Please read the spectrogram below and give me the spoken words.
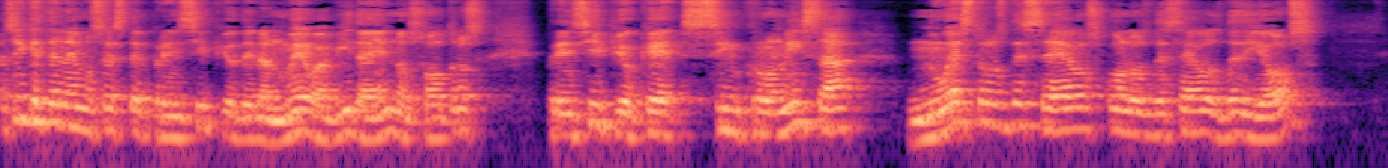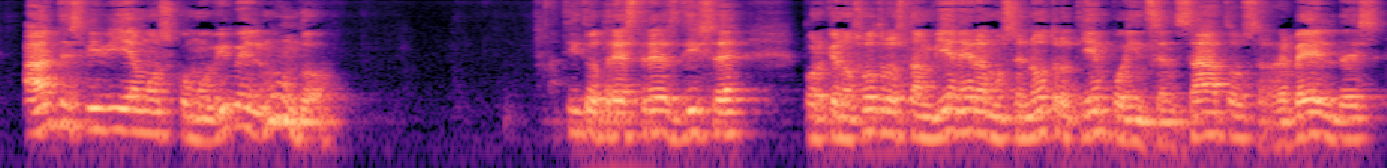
Así que tenemos este principio de la nueva vida en nosotros, principio que sincroniza nuestros deseos con los deseos de Dios. Antes vivíamos como vive el mundo, Tito 3.3 dice, porque nosotros también éramos en otro tiempo insensatos, rebeldes,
